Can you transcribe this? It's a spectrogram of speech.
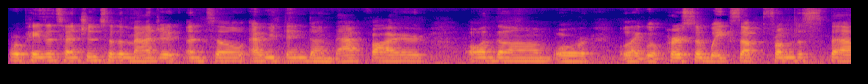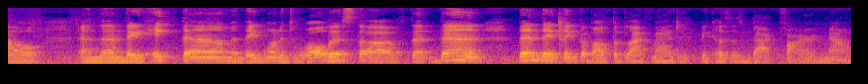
or pays attention to the magic until everything done backfired on them or like a person wakes up from the spell and then they hate them and they want to do all this stuff that then then they think about the black magic because it's backfiring now.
